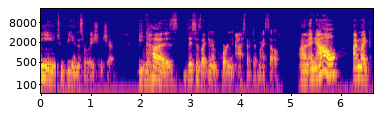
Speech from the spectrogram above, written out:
me to be in this relationship because this is like an important aspect of myself. Um, and now i'm like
